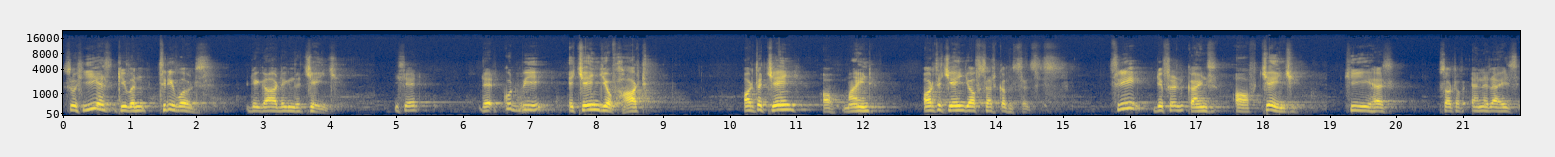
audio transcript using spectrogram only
So he has given three words regarding the change. He said, there could be a change of heart, or the change of mind, or the change of circumstances. Three different kinds of change he has sort of analyzed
